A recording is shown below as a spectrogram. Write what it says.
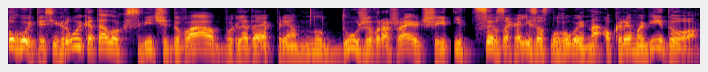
Погодьтесь, ігровий каталог Switch 2 виглядає прям ну дуже вражаючий, і це взагалі заслуговує на окреме відео.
